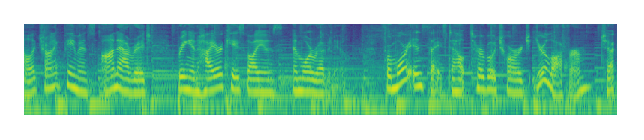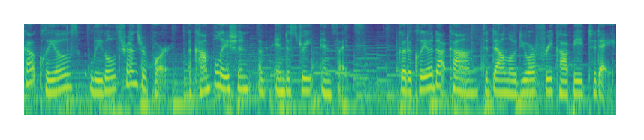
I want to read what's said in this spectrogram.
electronic payments on average bring in higher case volumes and more revenue. For more insights to help turbocharge your law firm, check out Clio's Legal Trends Report, a compilation of industry insights. Go to Clio.com to download your free copy today.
